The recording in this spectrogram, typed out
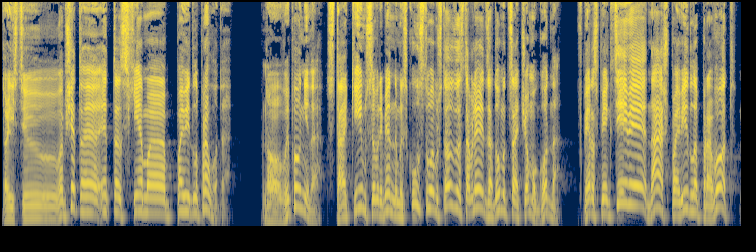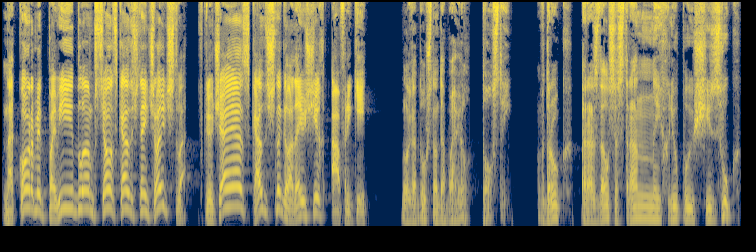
То есть, э, вообще-то, это схема повидлопровода. Но выполнена с таким современным искусством, что заставляет задуматься о чем угодно. В перспективе наш повидлопровод накормит повидлом все сказочное человечество, включая сказочно голодающих Африки», — благодушно добавил Толстый. Вдруг раздался странный хлюпающий звук,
